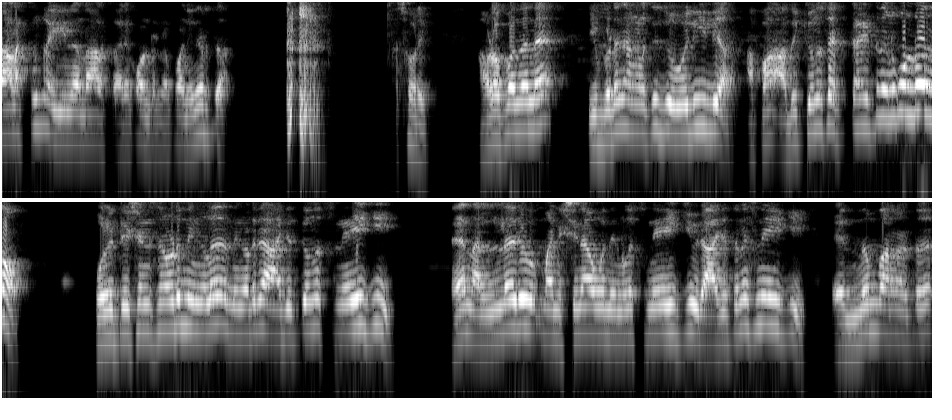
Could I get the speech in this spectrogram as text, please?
കണക്കും കയ്യിലുള്ള ആൾക്കാരെ കൊണ്ടുവരുന്ന പണി നിർത്തുക. സോറി അതോടൊപ്പം തന്നെ ഇവിടെ ഞങ്ങൾക്ക് ജോലിയില്ല അപ്പൊ അതൊക്കെ ഒന്ന് സെറ്റായിട്ട് നിങ്ങൾ കൊണ്ടുവന്നോ. പൊളിറ്റീഷ്യൻസിനോട് നിങ്ങൾ നിങ്ങളുടെ രാജ്യത്തെ ഒന്ന് സ്നേഹിക്കി. നല്ലൊരു മനുഷ്യനാവും. നിങ്ങൾ സ്നേഹിക്കൂ. രാജ്യത്തിനെ സ്നേഹിക്കി. എന്നും പറഞ്ഞിട്ട്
